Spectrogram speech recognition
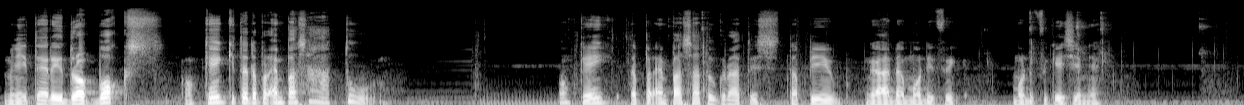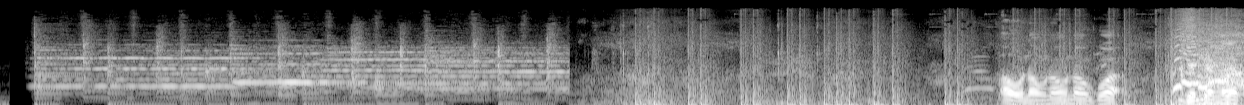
Military Dropbox. Oke, kita dapat MP1. Oke, dapat MP1 gratis, tapi nggak ada modifik modification ya. Oh no no no, gua game yang ngelag,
